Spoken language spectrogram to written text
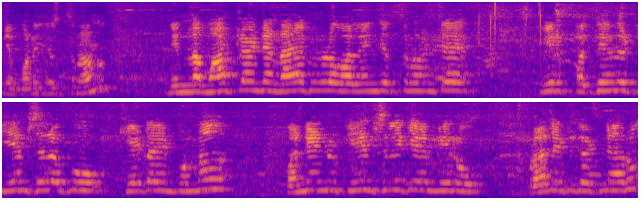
నేను మనం చేస్తున్నాను. నిన్న మాట్లాడిన నాయకులు కూడా వాళ్ళు ఏం చెప్తున్నారంటే మీరు పద్దెనిమిది టీఎంసీలకు కేటాయింపు ఉన్నా పన్నెండు టీఎంసీలకే మీరు ప్రాజెక్టు కట్టినారు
